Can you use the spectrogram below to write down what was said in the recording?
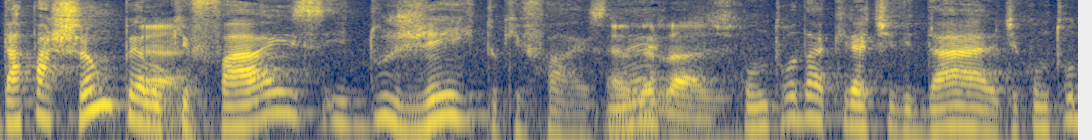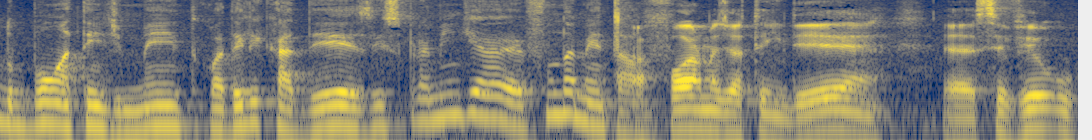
da paixão pelo é. que faz e do jeito que faz. É né? verdade. Com toda a criatividade, com todo o bom atendimento, com a delicadeza. Isso para mim é fundamental. A forma de atender, é, você vê o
